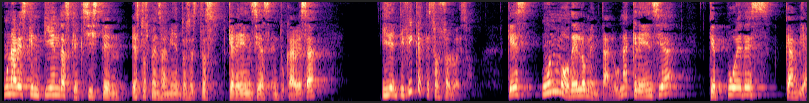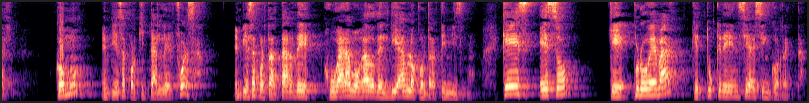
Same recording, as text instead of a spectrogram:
una vez que entiendas que existen estos pensamientos, estas creencias en tu cabeza, identifica que son solo eso que es un modelo mental, una creencia que puedes cambiar. ¿Cómo? Empieza por quitarle fuerza. Empieza por tratar de jugar abogado del diablo contra ti mismo. ¿Qué es eso que prueba que tu creencia es incorrecta?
